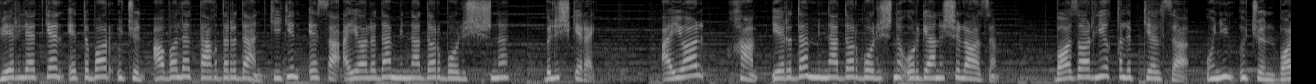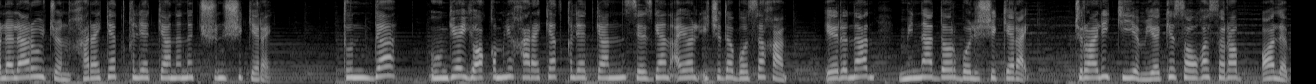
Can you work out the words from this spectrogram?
berilayotgan e'tibor uchun avvalo taqdiridan keyin esa ayolidan minnatdor bo'lishni bilish kerak. Ayol ham eridan minnatdor bo'lishni o'rganishi lozim. Bozorlik qilib kelsa uning uchun bolalari uchun harakat qilayotganini tushunishi kerak. Tunda unga yoqimli harakat qilayotganini sezgan ayol ichida bo'lsa ham eridan minnatdor bo'lishi kerak. Chiroyli kiyim yoki sovg'a so'rab olib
